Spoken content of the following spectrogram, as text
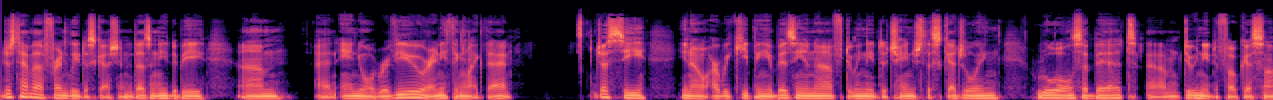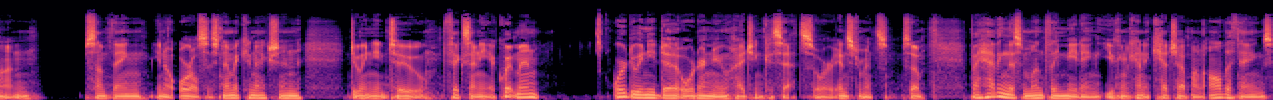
just have a friendly discussion. It doesn't need to be um, an annual review or anything like that just see, you know, are we keeping you busy enough? Do we need to change the scheduling rules a bit? Um, do we need to focus on something, you know, oral systemic connection? Do we need to fix any equipment? Or do we need to order new hygiene cassettes or instruments? So, by having this monthly meeting, you can kind of catch up on all the things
